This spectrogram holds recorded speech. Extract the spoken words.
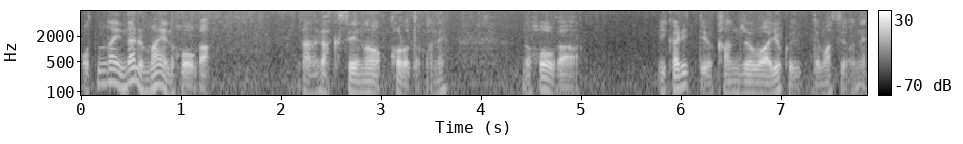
大人になる前の方が、あの学生の頃とかね、の方が、怒りっていう感情はよく出ますよね。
